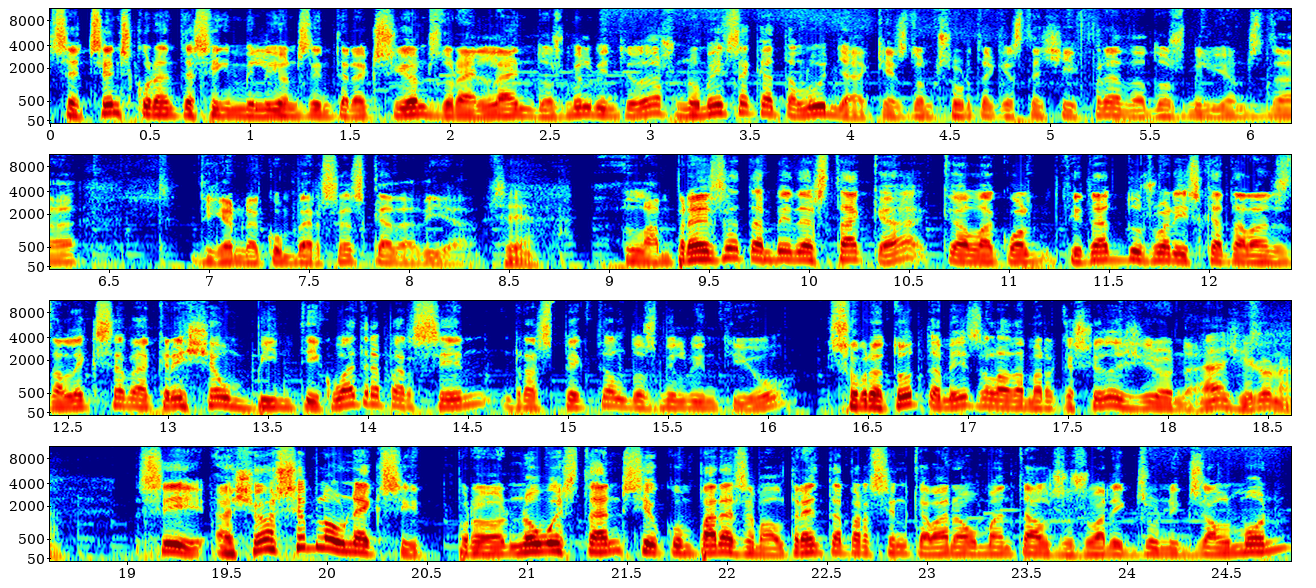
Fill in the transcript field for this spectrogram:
745 milions d'interaccions durant l'any 2022 només a Catalunya, que és d'on surt aquesta xifra de 2 milions de diguem-ne, converses cada dia. Sí. L'empresa també destaca que la quantitat d'usuaris catalans d'Alexa va créixer un 24% respecte al 2021, sobretot, a més, a la demarcació de Girona. Ah, Girona. Sí, això sembla un èxit, però no ho és tant si ho compares amb el 30% que van augmentar els usuaris únics al món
